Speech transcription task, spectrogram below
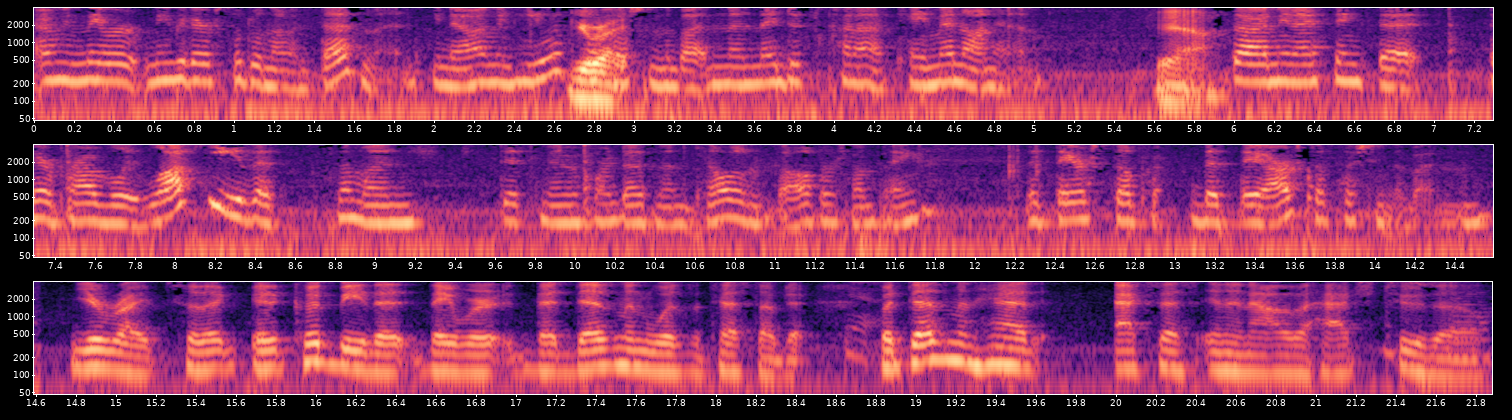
I mean they were maybe they were still doing that with Desmond. You know, I mean he was still right. pushing the button and they just kind of came in on him. Yeah. So I mean I think that they're probably lucky that someone did come in before Desmond killed himself or something. That they're still pu- that they are still pushing the button. You're right. So that, it could be that they were that Desmond was the test subject, Yeah. but Desmond had access in and out of the hatch too, though.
